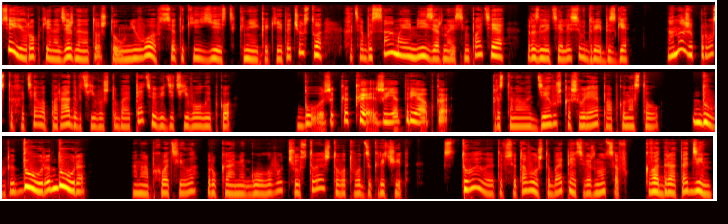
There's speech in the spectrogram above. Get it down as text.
Все ее робкие надежды на то, что у него все таки есть к ней какие-то чувства, хотя бы самая мизерная симпатия, разлетелись в дребезги. Она же просто хотела порадовать его, чтобы опять увидеть его улыбку. «Боже, какая же я тряпка!» — простонала девушка, швыряя папку на стол. «Дура, дура, дура!» Она обхватила руками голову, чувствуя, что вот-вот закричит. Стоило это все того, чтобы опять вернуться в квадрат один.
